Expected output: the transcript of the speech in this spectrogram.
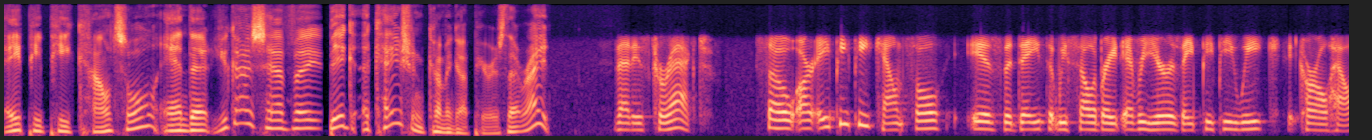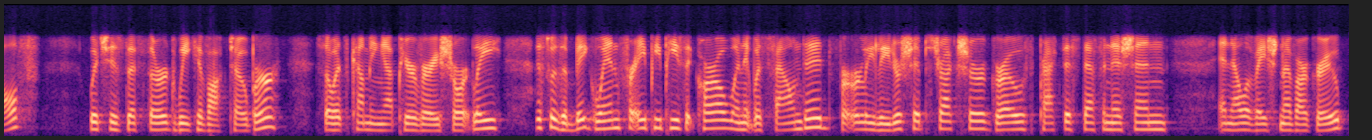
APP council and that you guys have a big occasion coming up here. Is that right? That is correct. So, our APP council is the date that we celebrate every year as APP Week at Carle Health, which is the third week of October. So, it's coming up here very shortly. This was a big win for APPs at Carle when it was founded for early leadership structure, growth, practice definition, and elevation of our group.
